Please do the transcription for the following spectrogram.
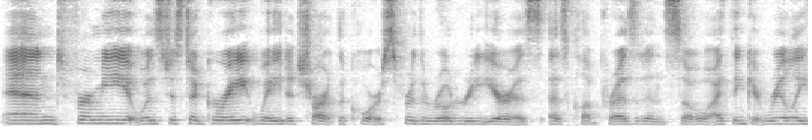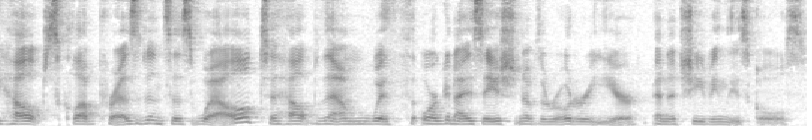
And for me, it was just a great way to chart the course for the Rotary year as, as club president. So I think it really helps club presidents as well to help them with organization of the Rotary year and achieving these goals.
